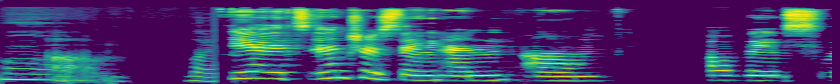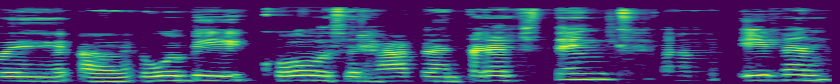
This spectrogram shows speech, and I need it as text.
Mm. Um like Yeah, it's interesting, and um, obviously, uh, it would be cool if it happened. But I think uh, even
